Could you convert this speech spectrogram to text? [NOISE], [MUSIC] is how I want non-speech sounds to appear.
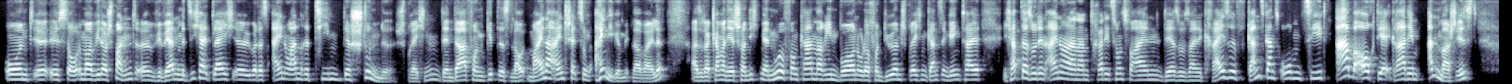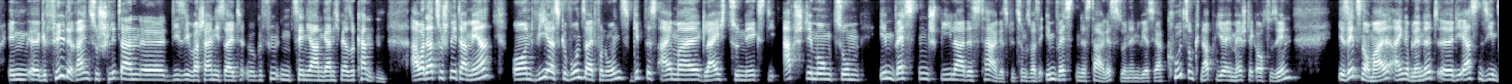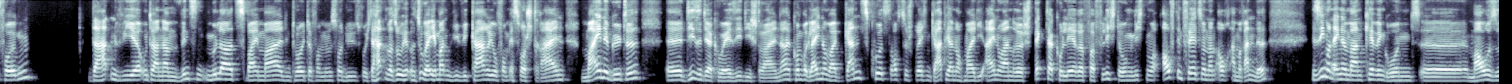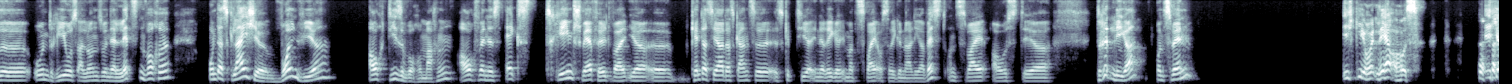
und äh, ist auch immer wieder spannend. Äh, wir werden mit Sicherheit gleich äh, über das ein oder andere Team der Stunde sprechen, denn davon gibt es laut meiner Einschätzung [LAUGHS] einige mittlerweile. Also da kann man jetzt schon nicht mehr nur von Karl Marienborn oder von Düren sprechen, ganz im Gegenteil. Ich habe da so den einen oder anderen Traditionsverein, der so seine Kreise ganz, ganz oben zieht, aber auch der gerade im Anmarsch ist in äh, Gefilde reinzuschlittern, äh, die sie wahrscheinlich seit äh, gefühlten zehn Jahren gar nicht mehr so kannten. Aber dazu später mehr. Und wie ihr es gewohnt seid von uns, gibt es einmal gleich zunächst die Abstimmung zum im Westen Spieler des Tages, beziehungsweise im Westen des Tages, so nennen wir es ja, kurz und knapp hier im Hashtag auch zu sehen. Ihr seht es nochmal eingeblendet, äh, die ersten sieben Folgen da hatten wir unter anderem Vincent Müller zweimal, den Torhüter vom MSV Duisburg. Da hatten wir so, sogar jemanden wie Vicario vom SV Strahlen. Meine Güte, äh, die sind ja crazy, die Strahlen. Ne? Kommen wir gleich nochmal ganz kurz drauf zu sprechen. Gab ja nochmal die ein oder andere spektakuläre Verpflichtung, nicht nur auf dem Feld, sondern auch am Rande. Simon Engelmann, Kevin Grund, äh, Mause und Rios Alonso in der letzten Woche. Und das Gleiche wollen wir auch diese Woche machen, auch wenn es extrem extrem schwerfällt, weil ihr äh, kennt das ja, das Ganze. Es gibt hier in der Regel immer zwei aus der Regionalliga West und zwei aus der dritten Liga. Und Sven, ich gehe heute leer aus. Ich, ich,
